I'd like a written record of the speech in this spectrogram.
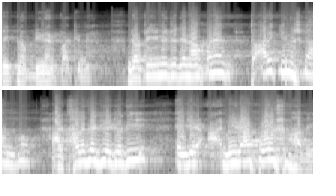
বিপ্লব ডিনার পার্টি না। ডক্টর ইনু যদি না পারেন তো আরেক ইনুসকে আনব। আর খালেদা জিয়া যদি এই যে নিরাপোষভাবে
